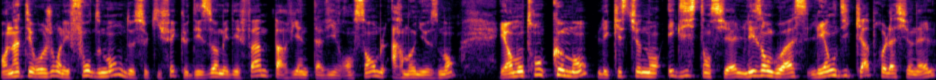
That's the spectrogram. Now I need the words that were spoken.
en interrogeant les fondements de ce qui fait que des hommes et des femmes parviennent à vivre ensemble harmonieusement, et en montrant comment les questionnements existentiels, les angoisses, les handicaps relationnels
